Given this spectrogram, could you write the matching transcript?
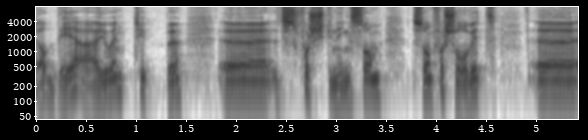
ja, det er jo en type eh, forskning som, som for så vidt Eh,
